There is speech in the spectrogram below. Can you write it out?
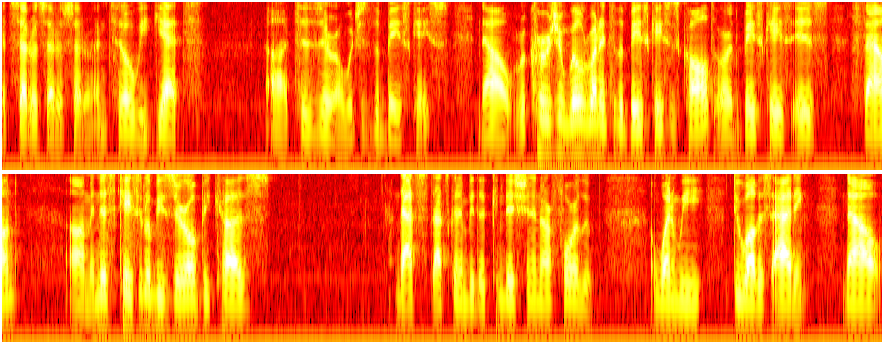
etc., etc., etc., until we get uh, to 0, which is the base case. Now, recursion will run until the base case is called, or the base case is found. Um, in this case, it'll be 0 because that's that's going to be the condition in our for loop when we do all this adding. Now,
